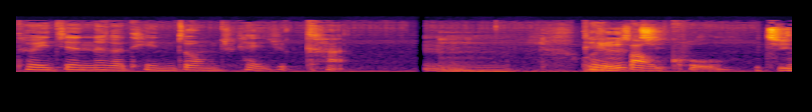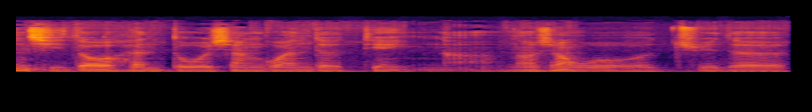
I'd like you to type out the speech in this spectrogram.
推荐那个听众就可以去看，嗯。我觉得近近期都很多相关的电影啊，然后像我觉得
